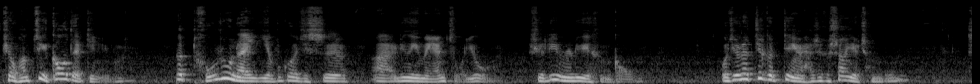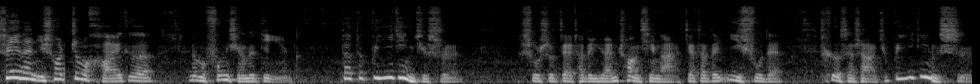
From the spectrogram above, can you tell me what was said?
票房最高的电影。那投入呢，也不过就是啊六亿美元左右，所以利润率也很高。我觉得这个电影还是个商业成功。所以呢，你说这么好一个那么风行的电影。但它不一定就是，说是在它的原创性啊，在它的艺术的特色上，就不一定是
